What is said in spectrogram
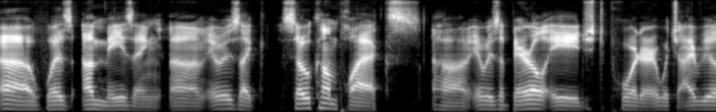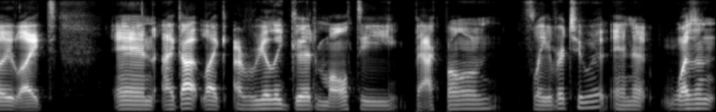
uh was amazing um it was like so complex uh it was a barrel aged porter which i really liked and i got like a really good malty backbone flavor to it and it wasn't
